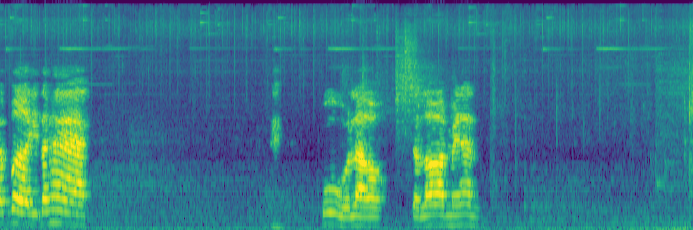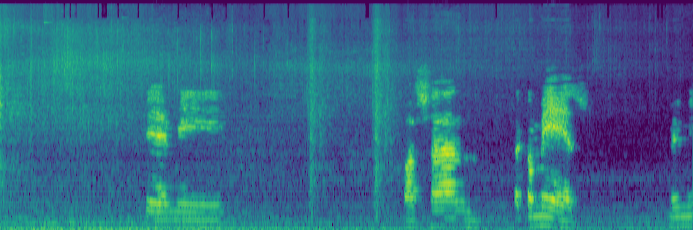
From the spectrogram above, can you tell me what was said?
ระเบิดอีกต่างหากผู้เราจะรอดไหมนั่นเกมมีพอชั่น แล้วก็เมจ ไม่มี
